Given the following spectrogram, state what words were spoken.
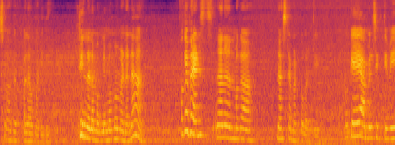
ಸೊ ಹಾಗಾಗಿ ಪಲಾವ್ ಮಾಡಿದ್ದೀನಿ ತಿನ್ನೋಣ ಮಗ ನಿಮ್ಮಮ್ಮ ಮಾಡೋಣ ಓಕೆ ಫ್ರೆಂಡ್ಸ್ ನಾನು ನನ್ನ ಮಗ ನಾಷ್ಟ ಮಾಡ್ಕೊಬರ್ತೀವಿ ಓಕೆ ಆಮೇಲೆ ಸಿಗ್ತೀವಿ.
